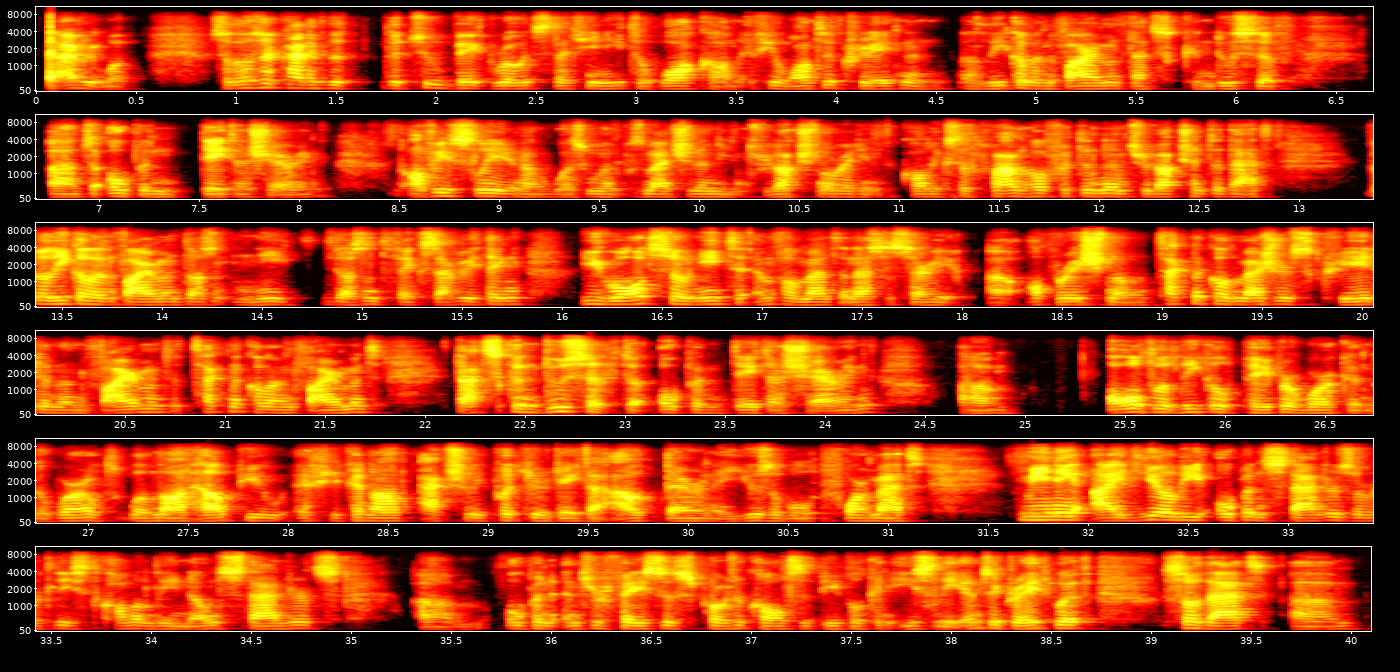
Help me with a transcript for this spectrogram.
to everyone. So those are kind of the, the two big roads that you need to walk on if you want to create an, a legal environment that's conducive uh, to open data sharing. Obviously, you know, was, was mentioned in the introduction already, and the colleagues of Fraunhofer did an introduction to that. The legal environment doesn't need doesn't fix everything. You also need to implement the necessary uh, operational and technical measures, create an environment, a technical environment that's conducive to open data sharing, um, all the legal paperwork in the world will not help you if you cannot actually put your data out there in a usable format, meaning ideally open standards or at least commonly known standards, um, open interfaces, protocols that people can easily integrate with so that um,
